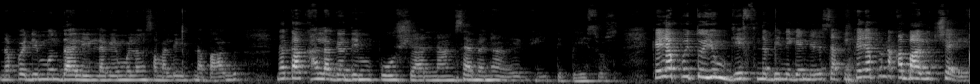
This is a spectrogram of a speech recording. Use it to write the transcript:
na pwede mong dalhin, lagay mo lang sa maliit na bag. Nakakahalaga din po siya ng 780 pesos. Kaya po ito yung gift na binigay nila sa akin. Kaya po nakabalot siya eh.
